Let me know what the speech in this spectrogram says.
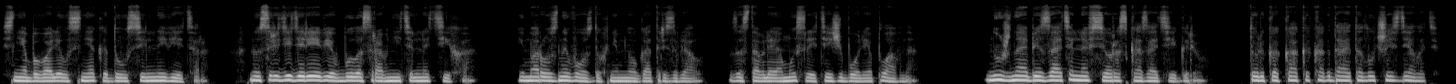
С неба валил снег и дул сильный ветер. Но среди деревьев было сравнительно тихо. И морозный воздух немного отрезвлял, заставляя мысли течь более плавно. Нужно обязательно все рассказать Игорю. Только как и когда это лучше сделать?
